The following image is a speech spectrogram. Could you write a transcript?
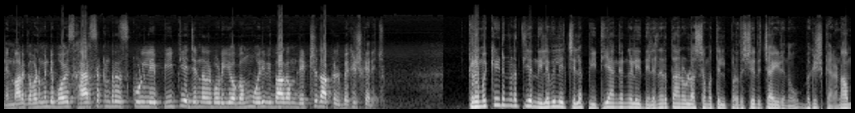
Nenmara government boys higher secondary സ്കൂളിലെ പി ജനറൽ ബോഡി യോഗം ഒരു വിഭാഗം രക്ഷിതാക്കൾ ബഹിഷ്കരിച്ചു. ക്രമക്കേട് നടത്തിയ നിലവിലെ ചില പി ടി അംഗങ്ങളെ നിലനിർത്താനുള്ള ശ്രമത്തിൽ പ്രതിഷേധിച്ചായിരുന്നു ബഹിഷ്കരണം.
